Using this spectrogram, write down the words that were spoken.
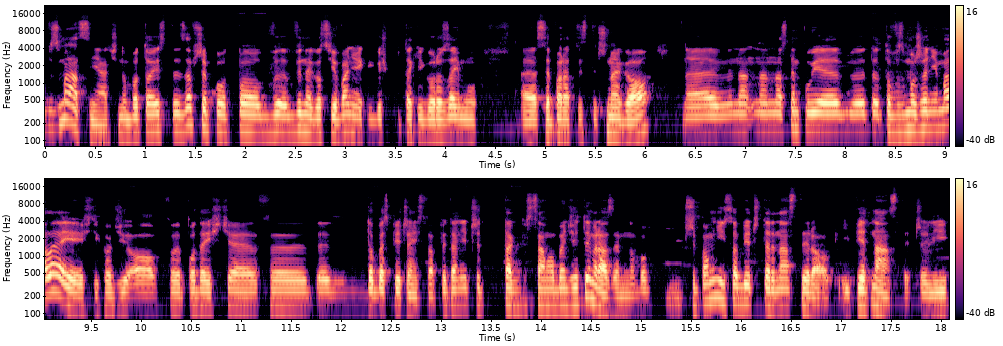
wzmacniać. No bo to jest zawsze po, po wy- wynegocjowaniu jakiegoś takiego rozejmu e, separatystycznego e, na, na, następuje to, to wzmożenie maleje, jeśli chodzi o podejście w, do bezpieczeństwa. Pytanie, czy tak samo będzie tym razem, no bo przypomnij sobie 14 rok i 15, czyli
